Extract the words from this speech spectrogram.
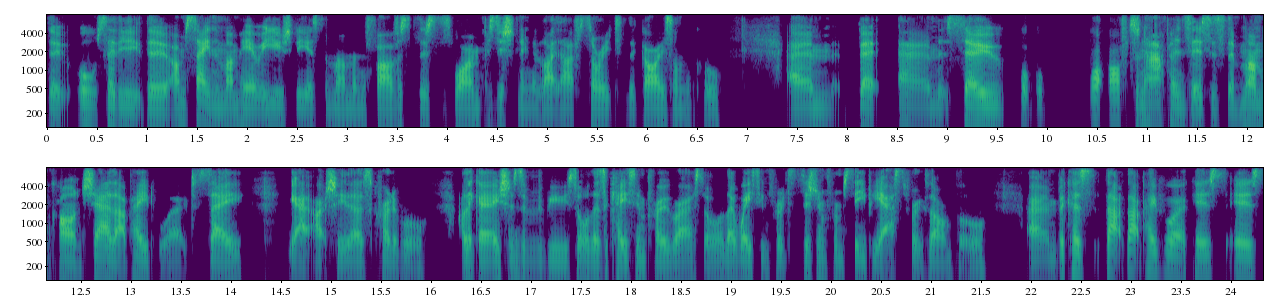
that also the the I'm saying the mum here it usually is the mum and the father. So this is why I'm positioning it like that. Sorry to the guys on the call. Um, but um, so what, what often happens is is that mum can't share that paperwork to say yeah actually there's credible allegations of abuse or there's a case in progress or they're waiting for a decision from cps for example. Um, because that that paperwork is is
